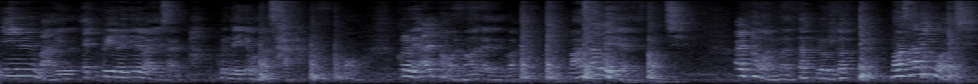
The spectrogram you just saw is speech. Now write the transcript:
1 마이너스, F1은 1 마이너스 알파. 근데 이게 뭐다? 4다. 어. 이 알파가 얼마가 돼야 되는 거야? 마삼이 돼야 되는 거지. 알파가 얼마였다? 여기가 마삼인 거지.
